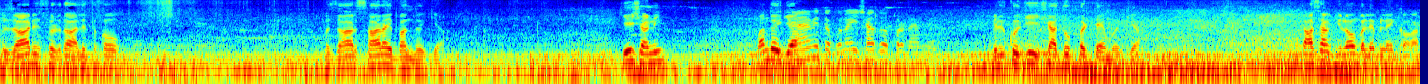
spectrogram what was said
बाज़ार जी सूरत हाल तको बाज़ार सारा ही बंद हो गया। शानी बंद हो गया। बिल्कुल जी ईशा तो ऊपर टाइम हो गया। तासा जिलो भले भले कार।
